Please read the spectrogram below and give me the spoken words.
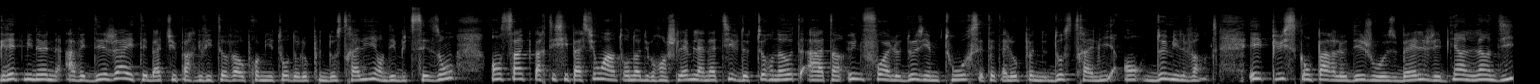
Great Minen avait déjà été battue par Kvitova au premier tour de l'Open d'Australie en début de saison. En cinq participations à un tournoi du Grand Chelem, la native de Turnout a atteint une fois le deuxième tour, c'était à l'Open d'Australie en 2020. Et puisqu'on parle des joueuses belges, eh bien lundi,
